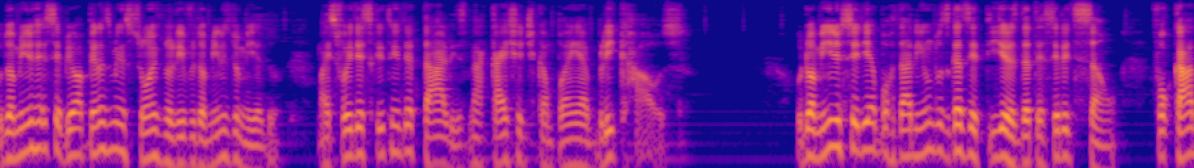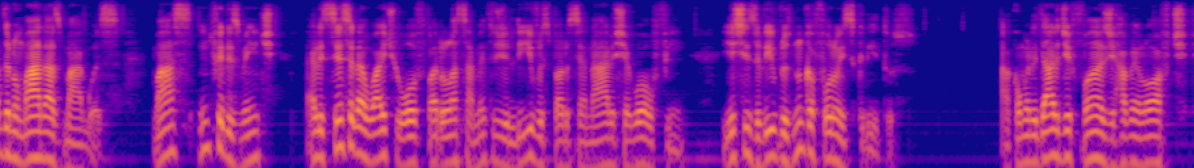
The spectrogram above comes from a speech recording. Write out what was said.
o domínio recebeu apenas menções no livro Domínios do Medo, mas foi descrito em detalhes na caixa de campanha Bleak House. O domínio seria abordado em um dos gazetiers da terceira edição, focado no Mar das Mágoas, mas, infelizmente, a licença da White Wolf para o lançamento de livros para o cenário chegou ao fim, e estes livros nunca foram escritos. A comunidade de fãs de Ravenloft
